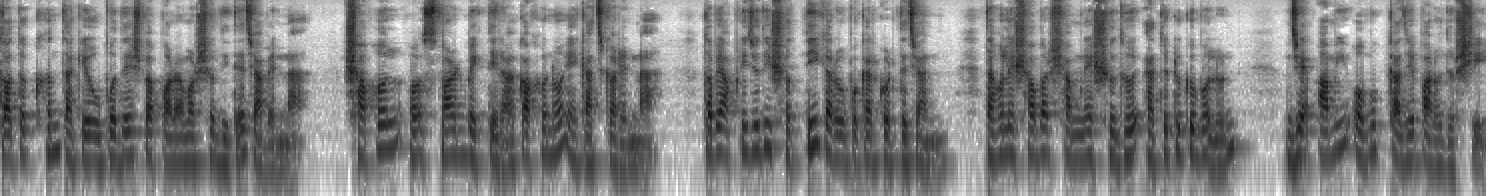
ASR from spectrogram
ততক্ষণ তাকে উপদেশ বা পরামর্শ দিতে যাবেন না। সফল ও স্মার্ট ব্যক্তিরা কখনো এ কাজ করেন না। তবে আপনি যদি সত্যিই কারও উপকার করতে চান, তাহলে সবার সামনে শুধু এতটুকু বলুন যে, আমি অমুক কাজে পারদর্শী।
